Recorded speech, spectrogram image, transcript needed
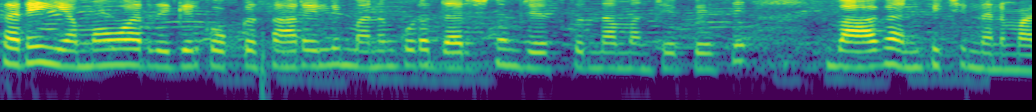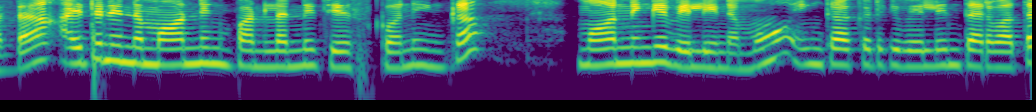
సరే ఈ అమ్మవారి దగ్గరికి ఒక్కసారి వెళ్ళి మనం కూడా దర్శనం చేసుకుందాం అని చెప్పేసి బాగా అనిపించింది అనమాట అయితే నిన్న మార్నింగ్ పనులన్నీ చేసుకొని ఇంకా మార్నింగే వెళ్ళినాము. ఇంకా అక్కడికి వెళ్ళిన తర్వాత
